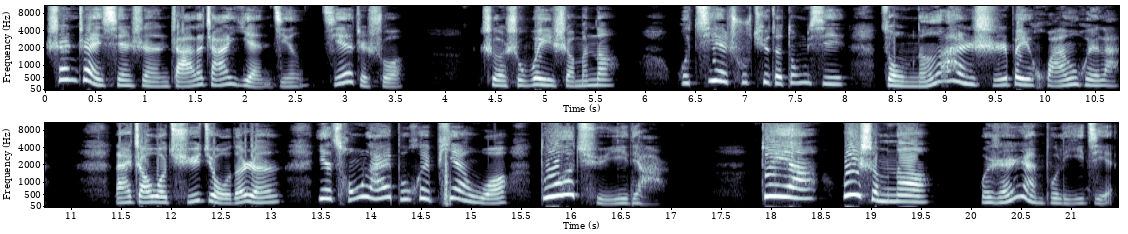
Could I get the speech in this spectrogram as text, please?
山寨先生眨了眨眼睛，接着说。这是为什么呢？我借出去的东西总能按时被还回来，来找我取酒的人也从来不会骗我多取一点儿。对呀，为什么呢？我仍然不理解。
